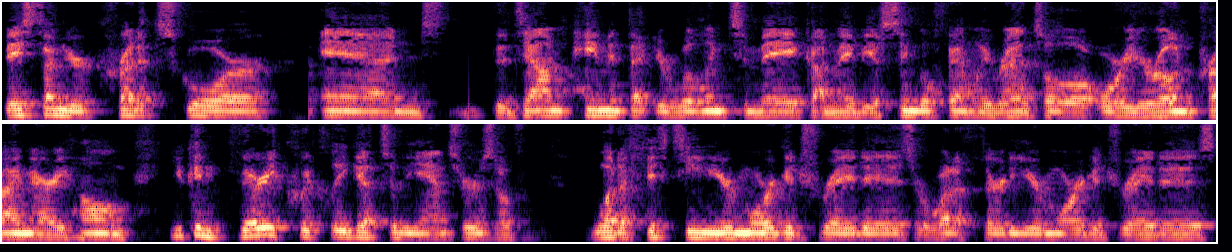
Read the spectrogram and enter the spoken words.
based on your credit score and the down payment that you're willing to make on maybe a single family rental or your own primary home, you can very quickly get to the answers of what a 15 year mortgage rate is or what a 30 year mortgage rate is,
